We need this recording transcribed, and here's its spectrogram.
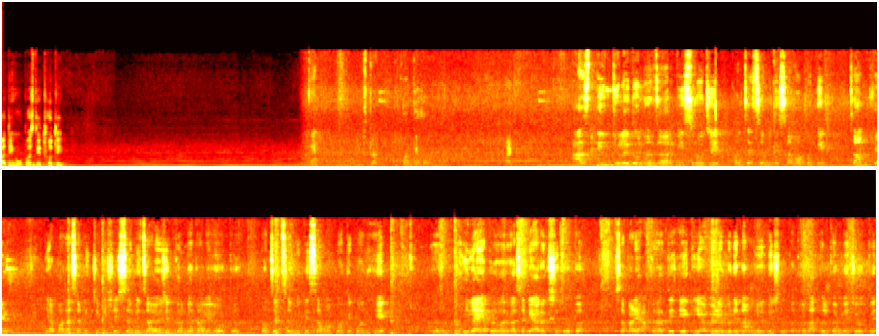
आदी उपस्थित होते. आज तीन जुलै दोन हजार वीस रोजी पंचायत समिती सभापती जामखेड या पदासाठीची विशेष सभेचं आयोजन करण्यात आलेलं होतं. पंचायत समिती सभापतीपद हे महिला या प्रवर्गासाठी आरक्षित होतं. सकाळी अकरा ते एक या वेळेमध्ये नामनिर्देशन पत्र दाखल करण्याचे होते.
